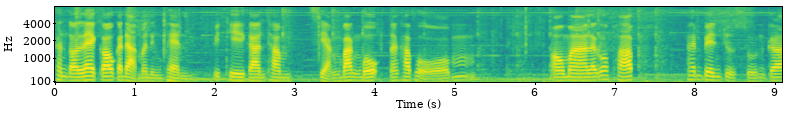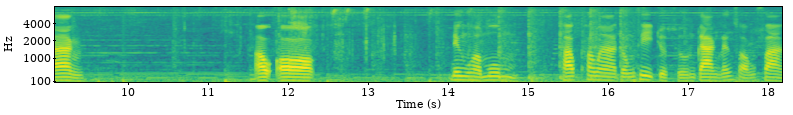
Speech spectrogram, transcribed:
ขั้นตอนแรกก็กระดาษมาหนึ่งแผ่น วิธีการทำเสียงบังโบะนะครับผม เอามาแล้วก็พับให้มันเป็นจุดศูนย์กลาง เอาออก ดึงหัวมุม พับเข้ามาตรงที่จุดศูนย์กลางทั้งสองฝั่ง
